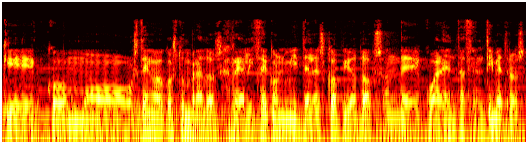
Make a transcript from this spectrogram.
que, como os tengo acostumbrados, realicé con mi telescopio Dobson de 40 centímetros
